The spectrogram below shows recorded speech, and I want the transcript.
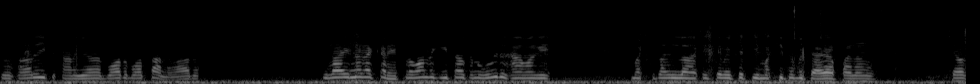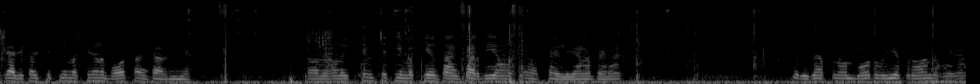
ਸੋ ਸਾਰੇ ਹੀ ਕਿਸਾਨ ਵੀਰਾਂ ਦਾ ਬਹੁਤ ਬਹੁਤ ਧੰਨਵਾਦ। ਜਿਹੜਾ ਇਹਨਾਂ ਦਾ ਘਰੇ ਪ੍ਰਬੰਧ ਕੀਤਾ ਤੁਹਾਨੂੰ ਉਹ ਵੀ ਦਿਖਾਵਾਂਗੇ। ਮੱਛਰਦਾਨੀ ਲਾ ਕੇ ਕਿਵੇਂ ਚਿੱਟੀ ਮੱਖੀ ਤੋਂ ਬਚਾਇਆ ਆਪਾਂ ਇਹਨਾਂ ਨੂੰ, ਕਿਉਂਕਿ ਅੱਜ ਕੱਲ੍ਹ ਚਿੱਟੀ ਮੱਖੀ ਇਹਨਾਂ ਨੂੰ ਬਹੁਤ ਤੰਗ ਕਰਦੀ ਹੈ ਤਾਂ ਹੁਣ ਇੱਥੇ ਵੀ ਚਿੱਟੀ ਮੱਖੀ ਨੂੰ ਤੰਗ ਕਰਦੀ ਆ, ਹੁਣ ਅਹ ਘਰੇ ਲੈ ਜਾਣਾ ਪੈਣਾ। ਘਰੇ ਦਾ ਆਪਣਾ ਬਹੁਤ ਵਧੀਆ ਪ੍ਰਬੰਧ ਹੈਗਾ।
